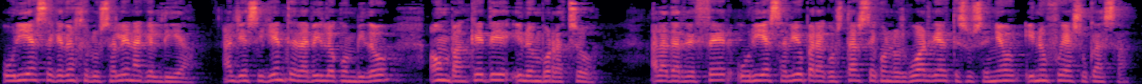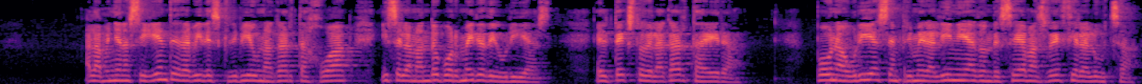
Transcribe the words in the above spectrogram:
Urías se quedó en Jerusalén aquel día. Al día siguiente David lo convidó a un banquete y lo emborrachó. Al atardecer, Urías salió para acostarse con los guardias de su señor y no fue a su casa. A la mañana siguiente David escribió una carta a Joab y se la mandó por medio de Urías. El texto de la carta era Pon a Urías en primera línea donde sea más recia la lucha,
